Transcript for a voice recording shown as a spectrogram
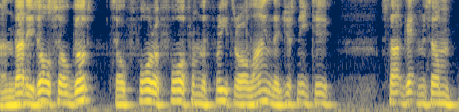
And that is also good so four of four from the free throw line they just need to start getting some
